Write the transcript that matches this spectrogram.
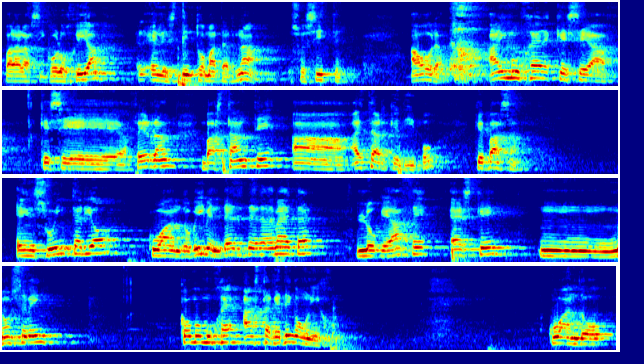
para la psicología el, instinto maternal, eso existe. Ahora, hay mujeres que se que se aferran bastante a este arquetipo. ¿Qué pasa? En su interior, cuando viven desde Demeter, lo que hace es que mm, no se ven como mujer hasta que tenga un hijo. Cuando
